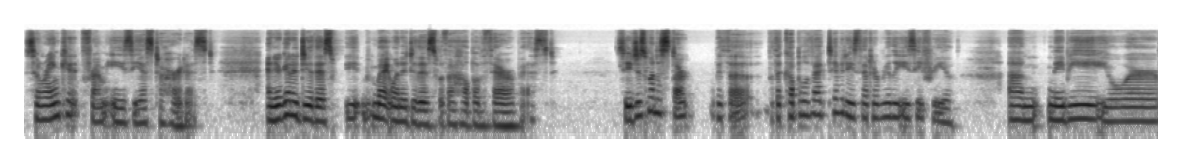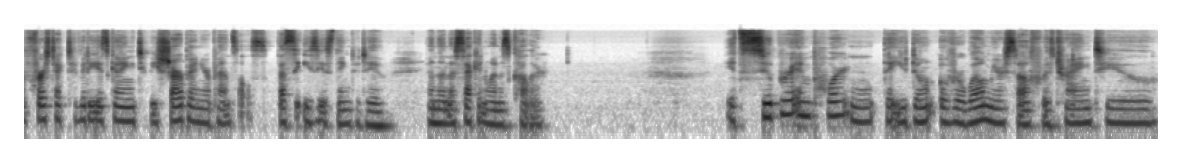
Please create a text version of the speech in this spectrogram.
So rank it from easiest to hardest. And you're going to do this, you might want to do this with the help of a therapist. So you just want to start with a with a couple of activities that are really easy for you. Um, maybe your first activity is going to be sharpen your pencils. That's the easiest thing to do. And then the second one is color. It's super important that you don't overwhelm yourself with trying to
